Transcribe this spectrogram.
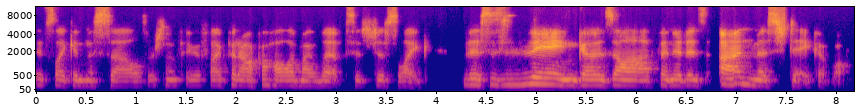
it's like in the cells or something. If I put alcohol on my lips, it's just like this zing goes off and it is unmistakable.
